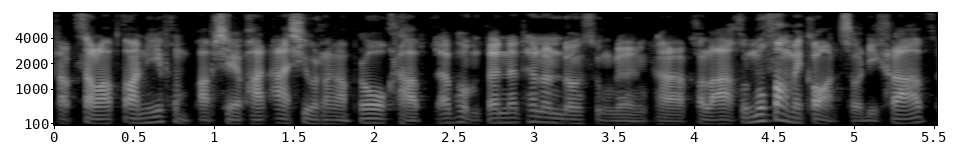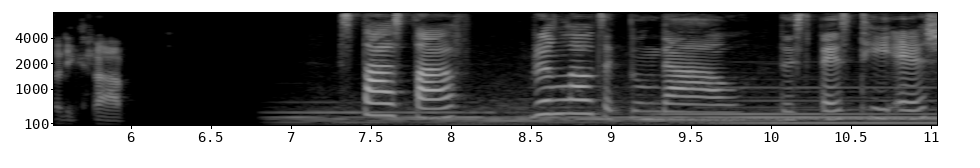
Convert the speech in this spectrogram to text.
ครับสำหรับตอนนี้ผมปรับเชยพัฒน์อาชีวรังับโรคครับ แล้วผมเต้นนัทนนท์ดวงสูงเนินครับ ขอลาคุณผู้ฟังไปก่อน สวัสดีครับ สวัสดีครับ Star Stuff เรื่องเล่าจากดวงดาว The Space TH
